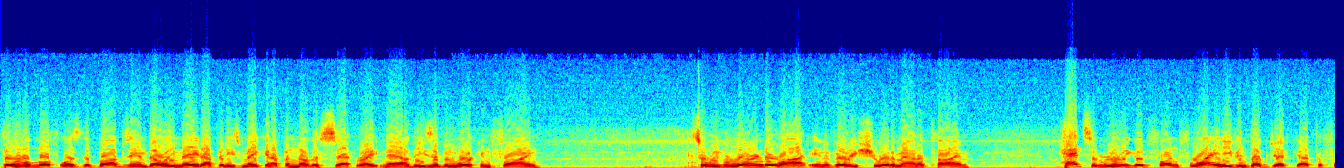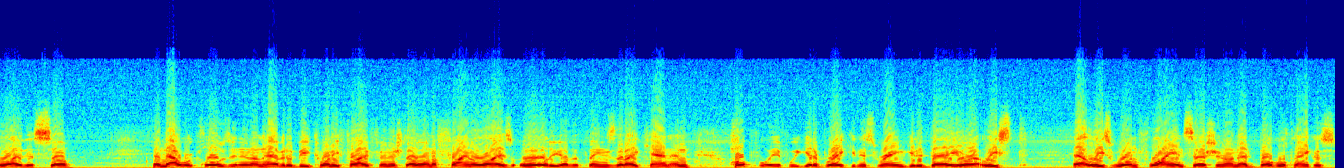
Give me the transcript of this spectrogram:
The little mufflers that Bob Zambelli made up, and he's making up another set right now. These have been working fine. So we've learned a lot in a very short amount of time. Had some really good fun flying. Even Dub Jett got to fly this. So, and now we're closing in on having a B-25 finished. I want to finalize all the other things that I can, and hopefully, if we get a break in this rain, get a day or at least at least one flying session on that bubble tank. Cause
